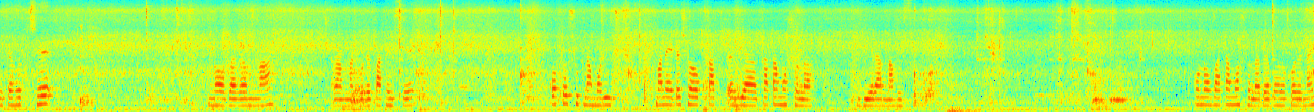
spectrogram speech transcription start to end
এটা হচ্ছে নগা রান্না। রান্না করে পাঠাইছে। কত শুকনা মরিচ। মানে এটা সব ইয়া কাটা মশলা দিয়ে রান্না হয়েছে। কোনো বাটা মশলা ব্যবহার করে নাই,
